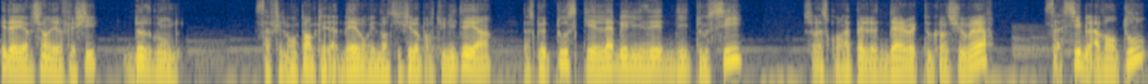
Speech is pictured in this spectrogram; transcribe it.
Et d'ailleurs, si on y réfléchit, deux secondes. Ça fait longtemps que les labels ont identifié l'opportunité. Hein. Parce que tout ce qui est labellisé D2C, soit ce qu'on appelle le direct to consumer, ça cible avant tout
